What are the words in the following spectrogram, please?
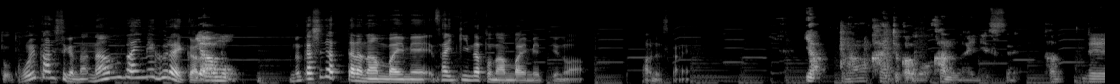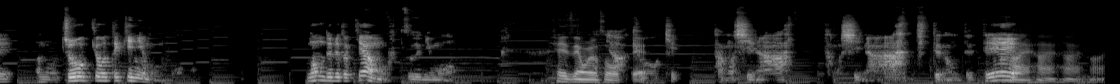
どどういう感じっていうかな何杯目ぐらいからいや、もう、昔だったら何杯目最近だと何杯目っていうのはあるんですかね？いや、何回とかはわかんないですね。たで、あの、状況的にももう、飲んでる時はもう普通にも平然をう、いや装っ、て。今日け楽しいな楽しいなって言って飲んではいて、はいはいは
